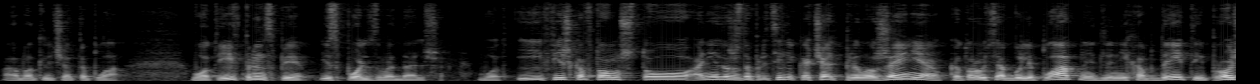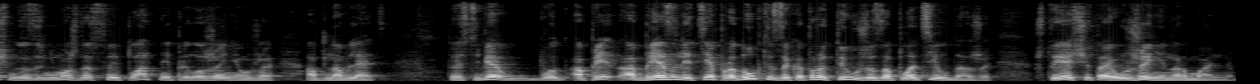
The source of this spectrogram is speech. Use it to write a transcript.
в отличие от Apple. Вот, и, в принципе, использовать дальше. Вот. И фишка в том, что они даже запретили качать приложения, которые у тебя были платные, для них апдейты и прочее, ты даже не можешь даже свои платные приложения уже обновлять. То есть тебе вот обрезали те продукты, за которые ты уже заплатил даже, что я считаю уже ненормальным.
